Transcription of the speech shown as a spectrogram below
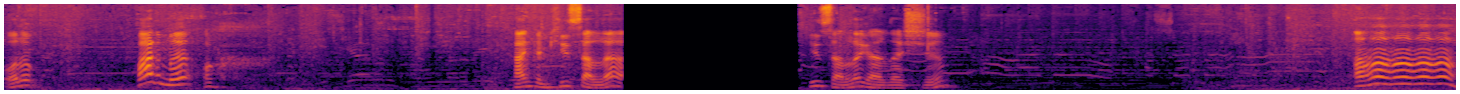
Oğlum var mı? Oh. Kanka kill salla. Kill salla kardeşim. Aha aha aha.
